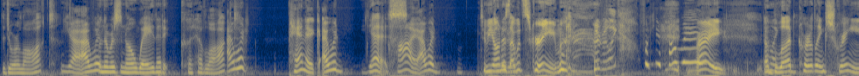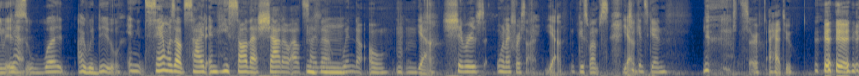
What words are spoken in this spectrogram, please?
the door locked Yeah, I when would. there was no way that it could have locked I would panic. I would yes cry. I would. to be honest i would scream I'd be like, How "Fucking help me!" right a like- blood curdling scream is Yeah. what i would do And Sam was outside, and he saw that shadow outside Mhm. that window. Oh, mm-mm. yeah shivers when I first saw it. yeah Goosebumps. Yeah. Chicken skin. Sorry, I had to.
